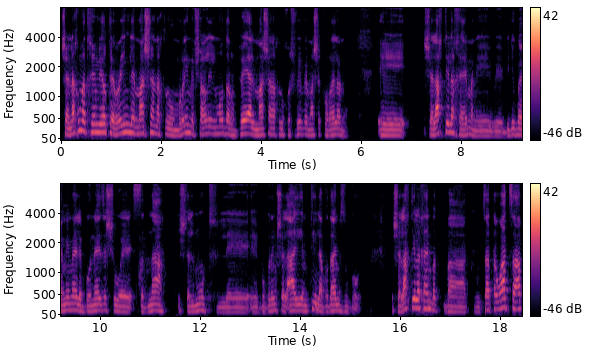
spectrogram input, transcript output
כשאנחנו מתחילים להיות ערים למה שאנחנו אומרים, אפשר ללמוד הרבה על מה שאנחנו חושבים ומה שקורה לנו. אה, שלחתי לכם, אני בדיוק בימים האלה בונה איזושהי אה, סדנה, השתלמות לבוגרים של IEMT לעבודה עם זוגות. ושלחתי לכם בקבוצת הוואטסאפ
